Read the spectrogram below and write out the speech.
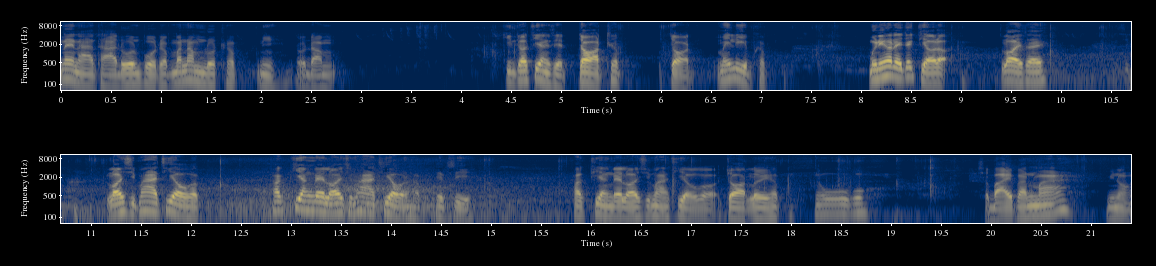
ในหน้าถาโดนโผดครับมานั่รถครับ นี่รถดำกินข้าวเที่ยงเสร็จจอดครับ จอดไม่รีบครับมื้อนี้เขาได้จักเที่ยวแล้วร้อยไทยร้อยสิบห้าเที่ยวครับ พักเที่ยงได้ร้อยสิบห้าเที่ยวนะครับเอฟซีพักเที่ยงได้ร้อยสิบห้าเที่ยวก็จอดเลยครับโอ้สบายปันมาพี่น้อง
